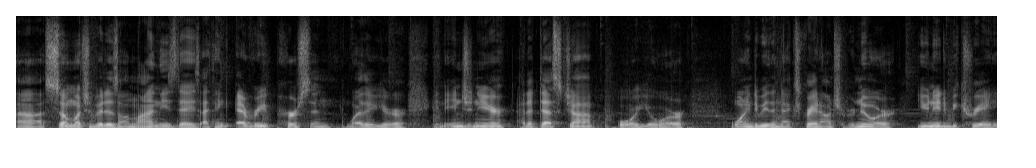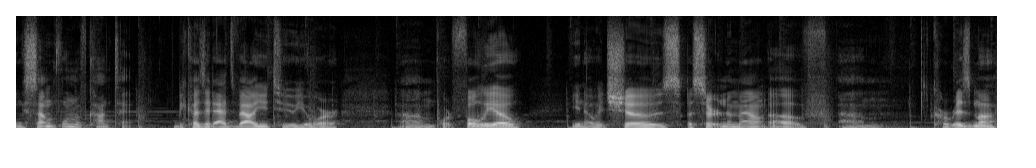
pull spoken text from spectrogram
uh, so much of it is online these days. I think every person, whether you're an engineer at a desk job or you're wanting to be the next great entrepreneur, you need to be creating some form of content. because it adds value to your um, portfolio. You know, it shows a certain amount of um, charisma.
